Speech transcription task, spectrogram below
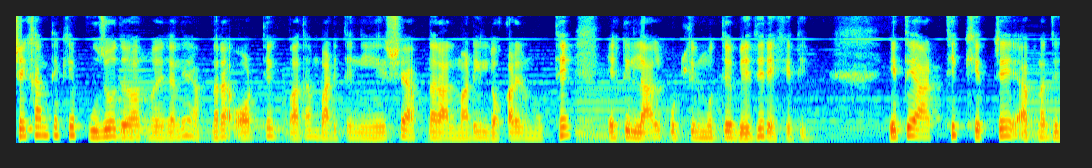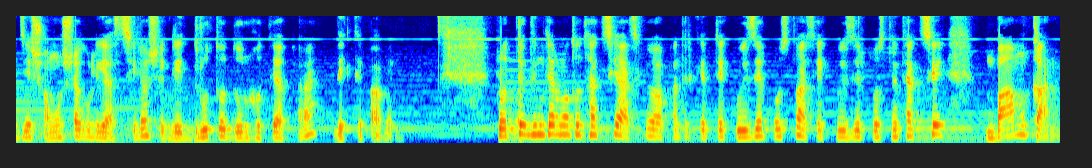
সেখান থেকে পুজো দেওয়া হয়ে গেলে আপনারা অর্ধেক বাদাম বাড়িতে নিয়ে এসে আপনার আলমারির লকারের মধ্যে একটি লাল পুটলির মধ্যে বেঁধে রেখে দিন। এতে আর্থিক ক্ষেত্রে আপনাদের যে সমস্যাগুলি আসছিল, সেগুলি দ্রুত দূর হতে আপনারা দেখতে পাবেন। প্রত্যেক দিনকার মতো থাকছে। আজকেও আপনাদের ক্ষেত্রে কুইজের প্রশ্ন, আজকে কুইজের প্রশ্নে থাকছে, বাম কান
